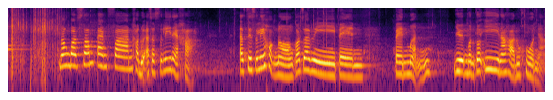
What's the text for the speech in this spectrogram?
ำน้องบอดซ้ำแปรงฟันขอดูอ c เซสซอรี่หน่อยค่ะอ c เซสซอรี่ของน้องก็จะมีเป็นเป็นเหมือนยืนบนเก้าอี้นะคะ ทุกคนเนี่ย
